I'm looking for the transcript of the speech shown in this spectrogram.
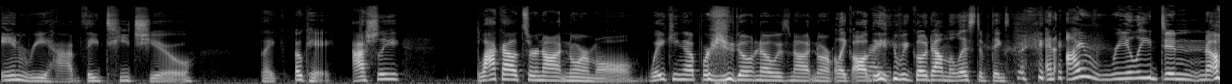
in rehab, they teach you like, okay, Ashley, blackouts are not normal. Waking up where you don't know is not normal. Like all Right. they we go down the list of things. And I really didn't know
